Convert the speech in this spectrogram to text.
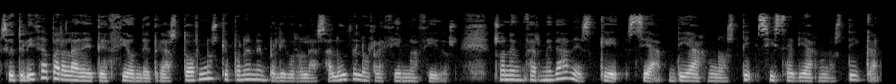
Se utiliza para la detección de trastornos que ponen en peligro la salud de los recién nacidos. Son enfermedades que si se diagnostican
